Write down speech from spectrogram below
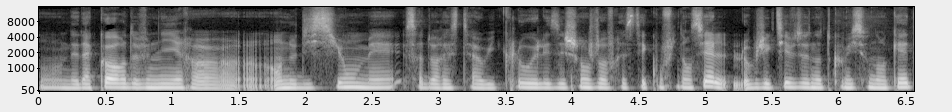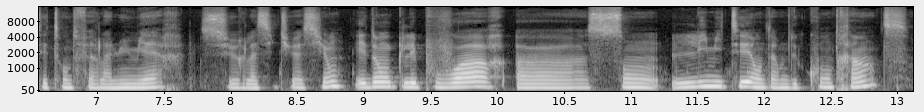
on est d'accord de venir en audition, mais ça doit rester à huis clos et les échanges doivent rester confidentiels. L'objectif de notre commission d'enquête étant de faire la lumière sur la situation. Et donc les pouvoirs sont limités en termes de contraintes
